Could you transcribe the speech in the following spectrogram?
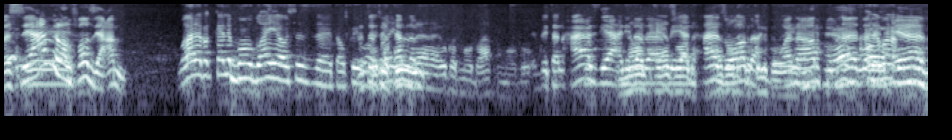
بس يا عم الألفاظ يا عم. وأنا بتكلم بموضوعيه يا أستاذ توفيق والله. بتتكلم- لا يوجد موضوعات في الموضوع بتنحاز يعني ده. بينحاز واضح. وأنا ارفض. هذا الانحياز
